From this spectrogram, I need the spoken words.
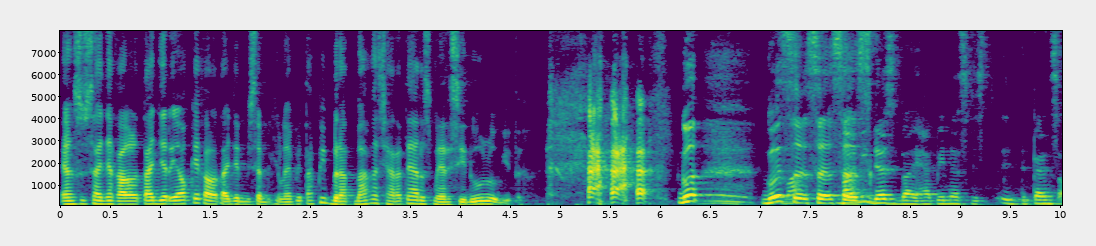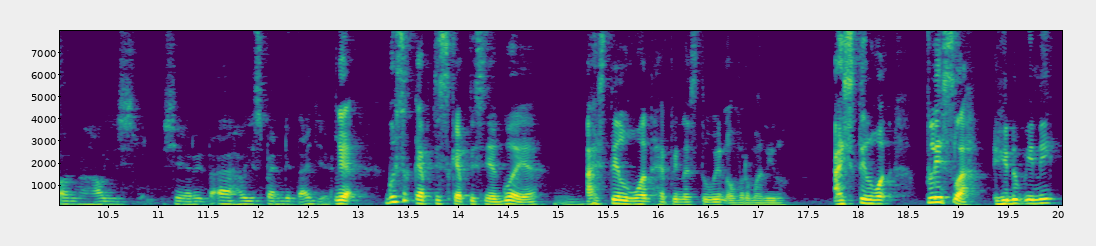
Yang susahnya kalau tajir ya oke kalau tajir bisa bikin happy tapi berat banget syaratnya harus mercy dulu gitu. Gue gue se se se Money does buy happiness. It depends on how you sh- share it, uh, how you spend it aja. Ya, gue skeptis skeptisnya gue ya. I still want happiness to win over money loh. I still want, please lah, hidup ini.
